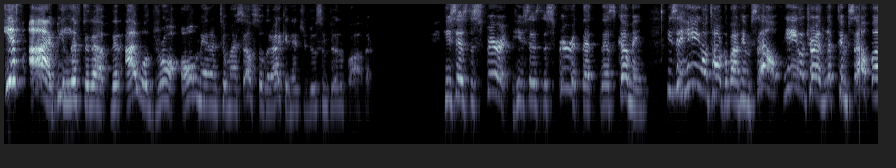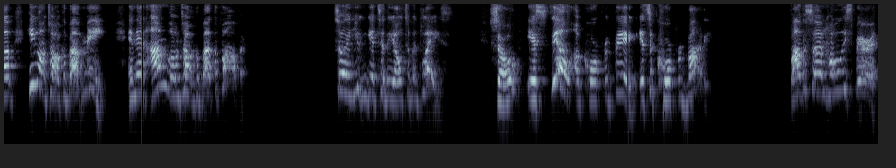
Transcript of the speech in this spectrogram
if I be lifted up, then I will draw all men unto myself so that I can introduce them to the Father. He says the spirit, he says the spirit that that's coming. He said he ain't gonna talk about himself. He ain't gonna try and lift himself up. He gonna talk about me. And then I'm gonna talk about the Father. So that you can get to the ultimate place. So it's still a corporate thing. It's a corporate body. Father, Son, Holy Spirit.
